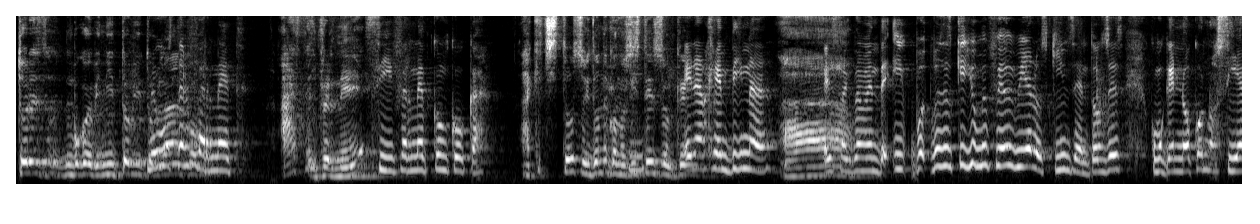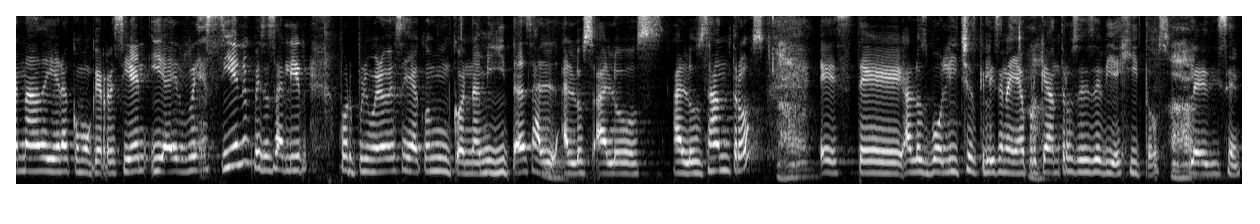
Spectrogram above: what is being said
Tú eres un poco de vinito, vinito Me gusta el. Fernet. Ah, ¿el Fernet? Sí, Fernet con coca. Ah, qué chistoso. ¿Y dónde conociste eso? ¿En qué? En Argentina. Ah. Exactamente. Y pues pues, es que yo me fui a vivir a los 15, entonces como que no conocía nada y era como que recién, y ahí recién empecé a salir por primera vez allá con, con amiguitas al- a, los, a, los, a los antros, Ajá. este, a los boliches que le dicen allá, porque antros es de viejitos, Ajá. le dicen.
